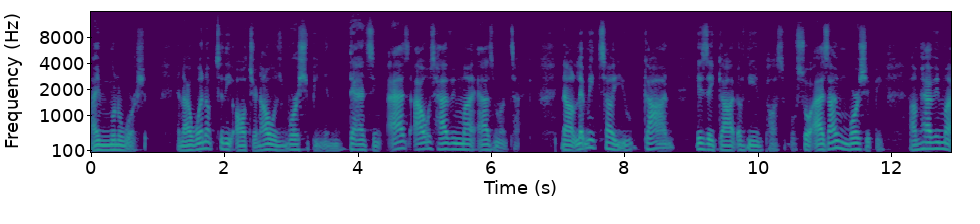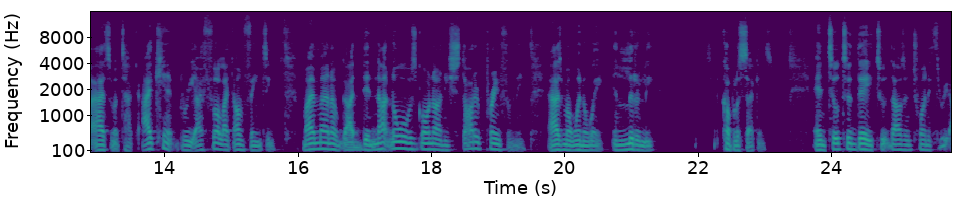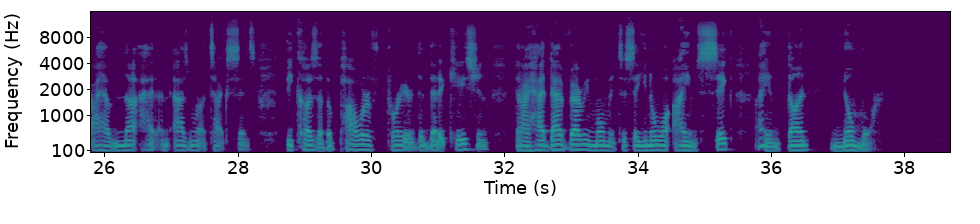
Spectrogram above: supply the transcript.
I'm going to worship. And I went up to the altar and I was worshiping and dancing as I was having my asthma attack. Now, let me tell you, God is a God of the impossible. So as I'm worshiping, I'm having my asthma attack. I can't breathe. I feel like I'm fainting. My man of God did not know what was going on. He started praying for me. Asthma went away in literally a couple of seconds. Until today, 2023, I have not had an asthma attack since because of the power of prayer, the dedication that I had that very moment to say, you know what, I am sick, I am done, no more.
